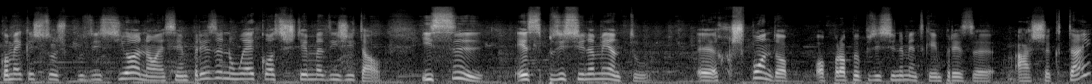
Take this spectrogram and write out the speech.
como é que as pessoas posicionam essa empresa no ecossistema digital. E se esse posicionamento uh, responde ao, ao próprio posicionamento que a empresa acha que tem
